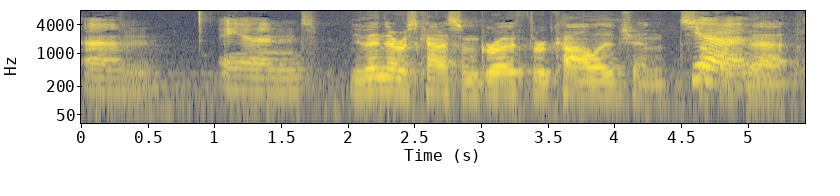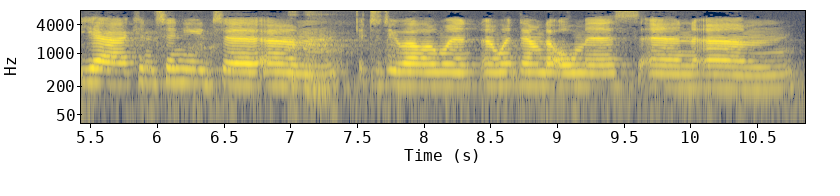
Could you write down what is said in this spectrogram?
Um, and then there was kind of some growth through college and stuff yeah, like that. Yeah, I continued to um, to do well. I went I went down to Ole Miss and um,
